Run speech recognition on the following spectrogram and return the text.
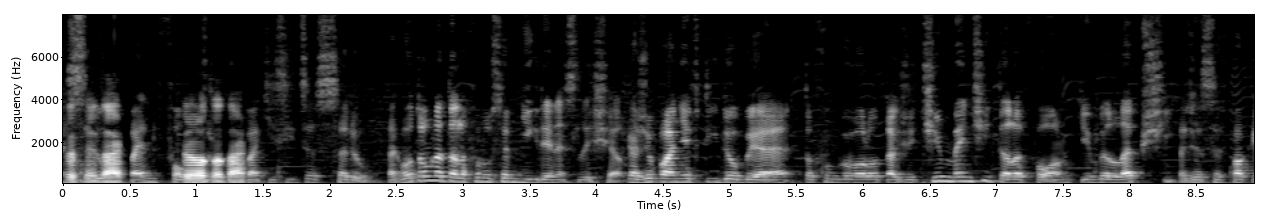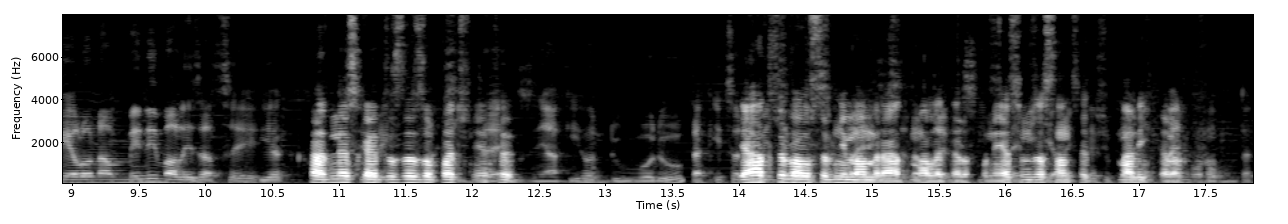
Přesně P7 tak. Penphone Bylo z to roku tak. 2007. Tak o tomhle telefonu jsem nikdy neslyšel. Každopádně v té době to fungovalo tak, že čím menší telefon, tím byl lepší. Takže se fakt jelo na minimalizaci. Jak A dneska je to zase opačně, Z nějakého důvodu. Tak i co Já třeba osobně mám rád malé telefony, já jsem zastánce malých telefonů. Tak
